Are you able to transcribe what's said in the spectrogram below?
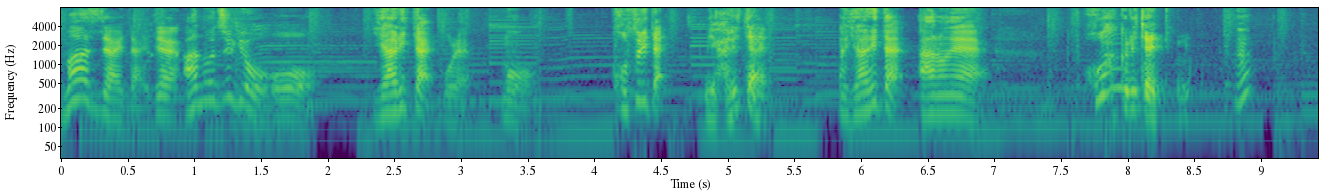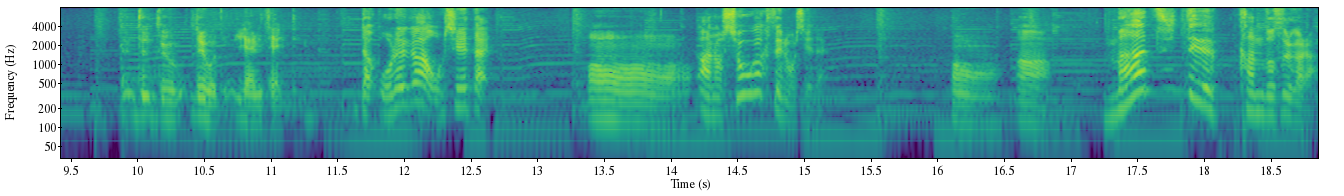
マジで会いたい。で、あの授業をやりたい、俺。もう、こすりたい。やりたい？やりたい。あのね、ほんパクりたいってこと？えどどどういうこと？やりたいってだ俺が教えたいあーあの小学生に教えたいあーうんマジで感動するから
